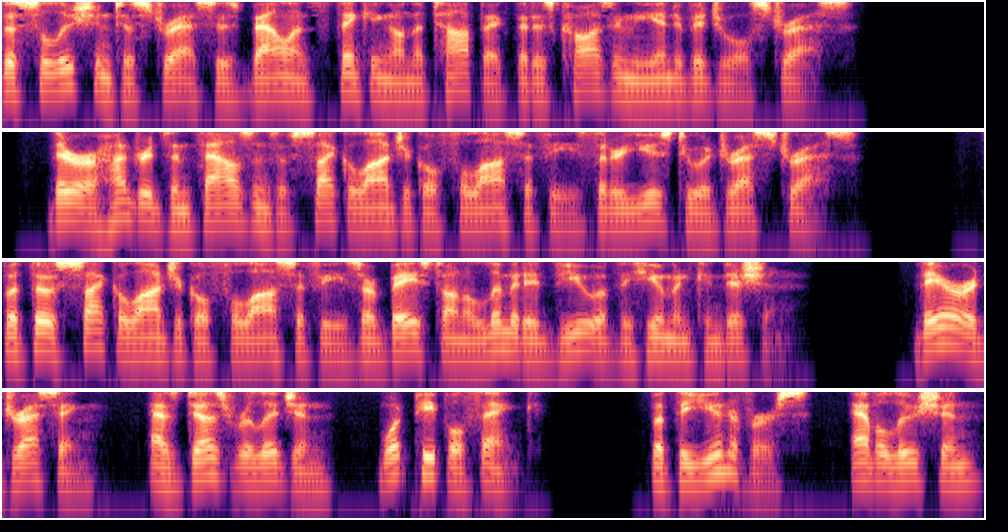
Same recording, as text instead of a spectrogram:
The solution to stress is balanced thinking on the topic that is causing the individual stress. There are hundreds and thousands of psychological philosophies that are used to address stress. But those psychological philosophies are based on a limited view of the human condition. They are addressing, as does religion, what people think. But the universe, evolution,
